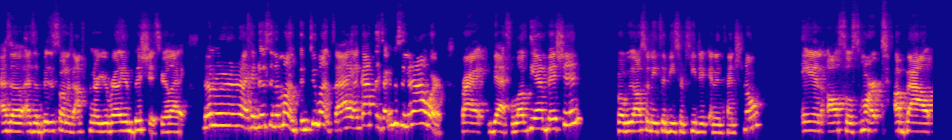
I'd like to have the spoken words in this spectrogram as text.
as a as a business owner, as an entrepreneur, you're really ambitious. You're like, no, no, no, no, no, I can do this in a month, in two months. I, I got this. I can do this in an hour. Right? Yes, love the ambition, but we also need to be strategic and intentional and also smart about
